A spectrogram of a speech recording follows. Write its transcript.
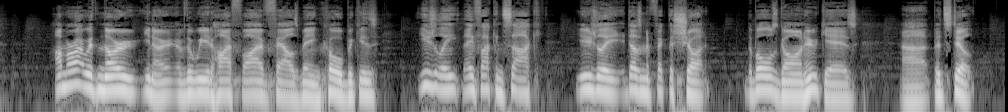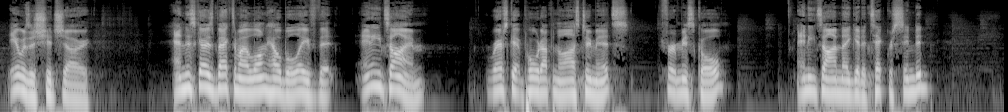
I'm alright with no, you know, of the weird high five fouls being called because usually they fucking suck. Usually it doesn't affect the shot. The ball's gone. Who cares? Uh, but still, it was a shit show. And this goes back to my long held belief that anytime refs get pulled up in the last two minutes for a missed call, anytime they get a tech rescinded,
